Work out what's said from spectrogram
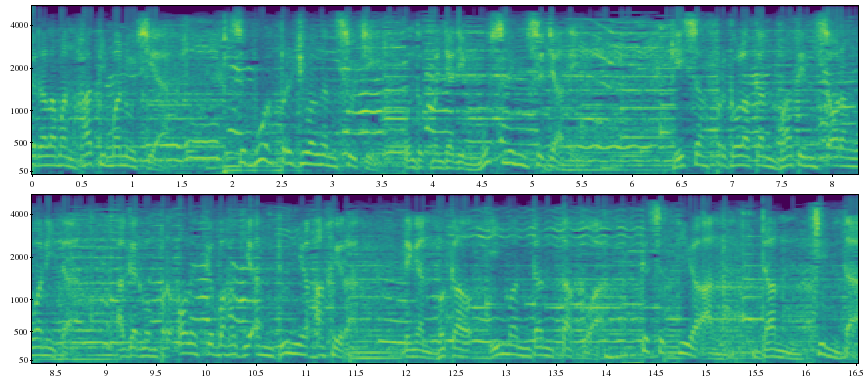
Kedalaman hati manusia. Sebuah perjuangan suci untuk menjadi muslim sejati. Kisah pergolakan batin seorang wanita agar memperoleh kebahagiaan dunia akhirat dengan bekal iman dan takwa, kesetiaan dan cinta.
